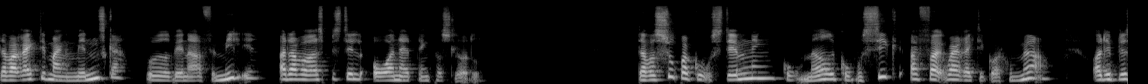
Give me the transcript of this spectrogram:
Der var rigtig mange mennesker, både venner og familie, og der var også bestilt overnatning på slottet. Der var super god stemning, god mad, god musik, og folk var i rigtig godt humør. Og det blev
